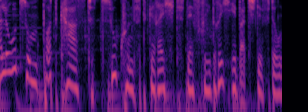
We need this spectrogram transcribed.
Hallo zum Podcast Zukunft gerecht der Friedrich Ebert Stiftung.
